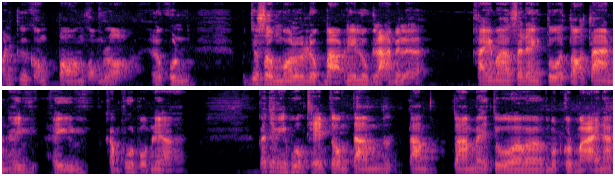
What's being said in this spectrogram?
มันคือของปลอมของหลอก แล้วคุณคุณจะส่งมรดกบาปให้ลูกหลานไปเหรอใครมาแสดงตัวต่อต้านไอ้ไอ้คำพูดผมเนี่ย ก็จะมีพวกเถรตรงตามตามตามไอ้ตัวบทกฎหมายนะ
